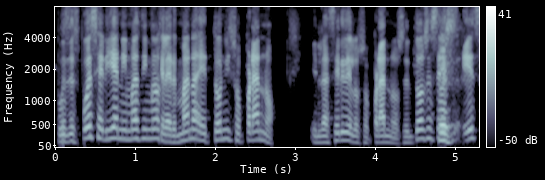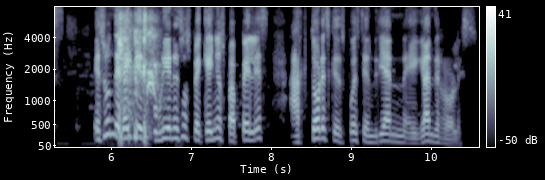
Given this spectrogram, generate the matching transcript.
pues después sería ni más ni menos que la hermana de Tony Soprano en la serie de Los Sopranos. Entonces es, pues es un deleite descubrir en esos pequeños papeles actores que después tendrían eh, grandes roles.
